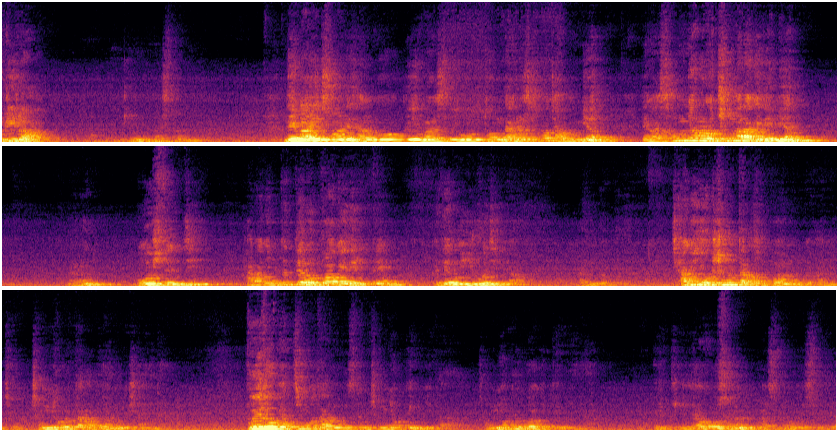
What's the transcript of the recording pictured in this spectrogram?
이렇게 말씀합니다. 내가 예수 안에 살고 그의 말씀이 온통 나를 사로잡으면 내가 성령으로 충만하게 되면 나는 무엇이든지 하나님 뜻대로 구하게 될 때 그대로 이루어진다. 자기 욕심을 따라서 구하는 것 아니죠. 정욕을 따라 구하는 것이 아니다. 구해도 받지 못하는 것은 정욕됩니다. 정욕으로 구하기 때문이다. 이렇게 야고보서는 말씀하고 있습니다.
